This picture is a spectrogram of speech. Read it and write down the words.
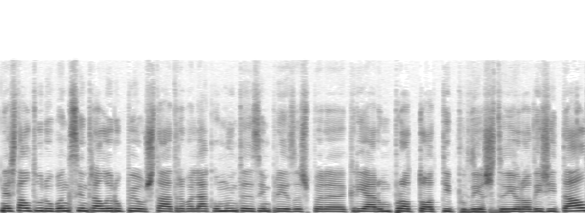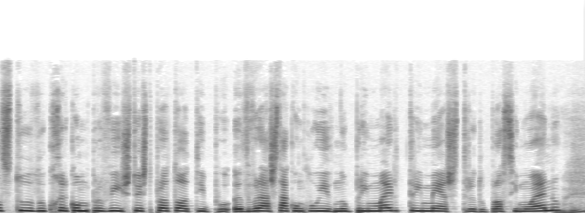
Nesta altura, o Banco Central Europeu está a trabalhar com muitas empresas para criar um protótipo Exatamente. deste euro digital. Se tudo correr como previsto, este protótipo deverá estar concluído no primeiro trimestre do próximo ano. Uhum.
